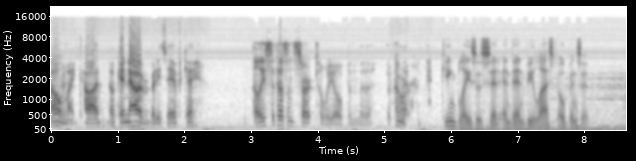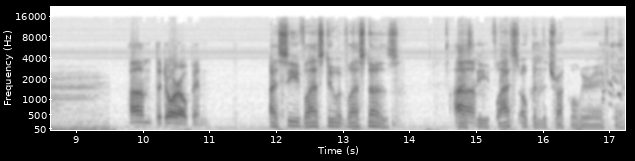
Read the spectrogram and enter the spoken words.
Oh my god. Okay, now everybody's AFK. At least it doesn't start till we open the, the I'm car. King Blazes said and then Vlast opens it. Um, the door open. I see Vlast do what Vlast does. I Um, see Vlast open the truck while we were AFK.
